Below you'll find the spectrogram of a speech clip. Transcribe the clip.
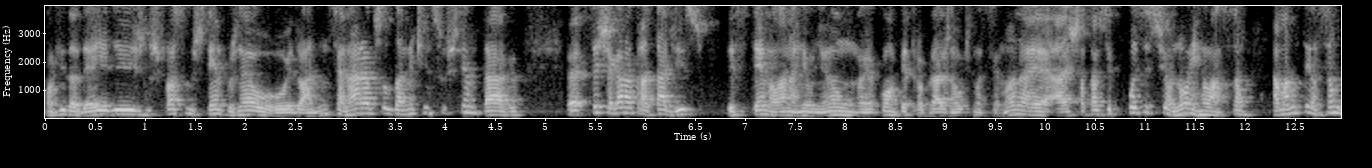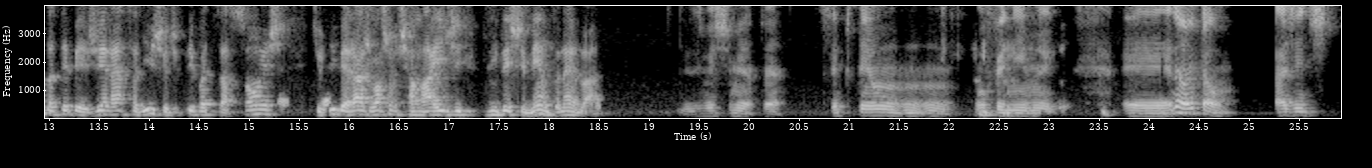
com a vida deles nos próximos tempos, né, o, o Eduardo? Um cenário absolutamente insustentável. É, vocês chegaram a tratar disso esse tema lá na reunião é, com a Petrobras na última semana, é, a estatal se posicionou em relação à manutenção da TPG nessa lista de privatizações, que os liberais gostam de chamar aí de desinvestimento, né, Eduardo? Desinvestimento, é. Sempre tem um, um, um, aí. É, não, então, a gente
